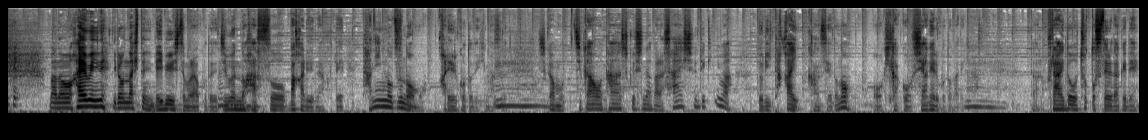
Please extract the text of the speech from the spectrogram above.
あの早めにねいろんな人にレビューしてもらうことで自分の発想ばかりでなくて、他人の頭脳も借りることできます。しかも時間を短縮しながら最終的にはより高い完成度の企画を仕上げることができます。だからプライドをちょっと捨てるだけで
